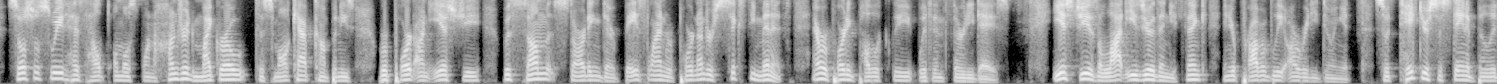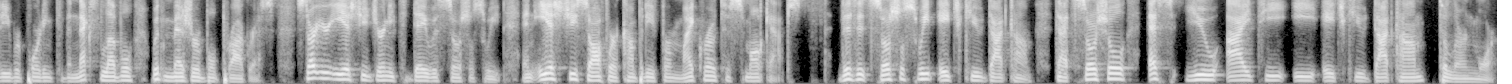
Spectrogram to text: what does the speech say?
Social Suite has helped almost 100 micro to small cap companies report on ESG, with some starting their baseline report in under 60 minutes and reporting publicly within 30 days. ESG is a lot easier than you think, and you're probably already doing it. So take your sustainability reporting to the next level with measurable progress. Start your ESG journey today with Social Suite, an ESG software company for micro to small caps. Visit socialsuitehq.com. That's social, S U I T E H Q.com to learn more.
